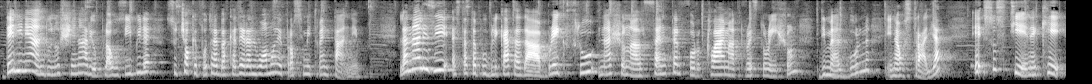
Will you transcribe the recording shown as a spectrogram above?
delineando uno scenario plausibile su ciò che potrebbe accadere all'uomo nei prossimi 30 anni. L'analisi è stata pubblicata da Breakthrough National Center for Climate Restoration di Melbourne, in Australia, e sostiene che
